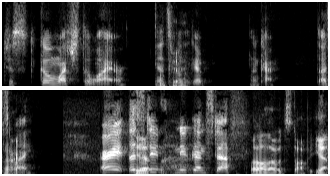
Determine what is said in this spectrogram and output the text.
just go and watch The Wire. It's okay. really good. Okay. That's All mine. Right. All right, let's yep. do new gun stuff. Oh, that would stop it. Yeah.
